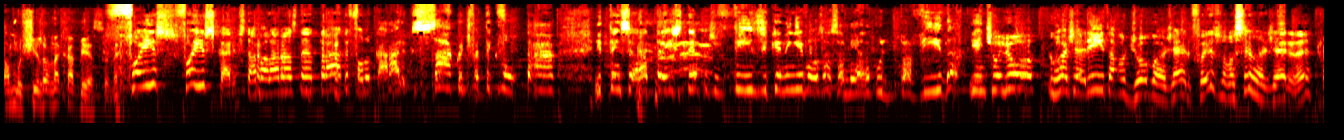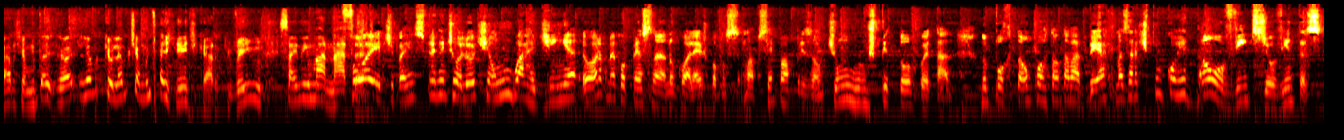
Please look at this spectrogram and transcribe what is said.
com a mochila na cabeça, né? Foi isso, foi isso, cara. A gente tava lá na entrada e falou: caralho, que saco, a gente vai ter que voltar. E tem, sei lá, três tempos de física, ninguém vai usar essa merda pra vida. E a gente olhou, e o Rogerinho tava o Diogo, o Rogério. Foi isso? Você, Rogério, né? Cara, tinha muita. Eu lembro que eu lembro que tinha muita gente, cara, que veio saindo em manada. Foi, tipo, a gente simplesmente olhou, tinha um guardinha. Eu olho como é que eu penso no colégio, como uma, sempre uma prisão. Tinha um, um inspetor, coitado. No portão, o portão tava aberto, mas era tipo um corredão, ouvintes e ouvintas.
